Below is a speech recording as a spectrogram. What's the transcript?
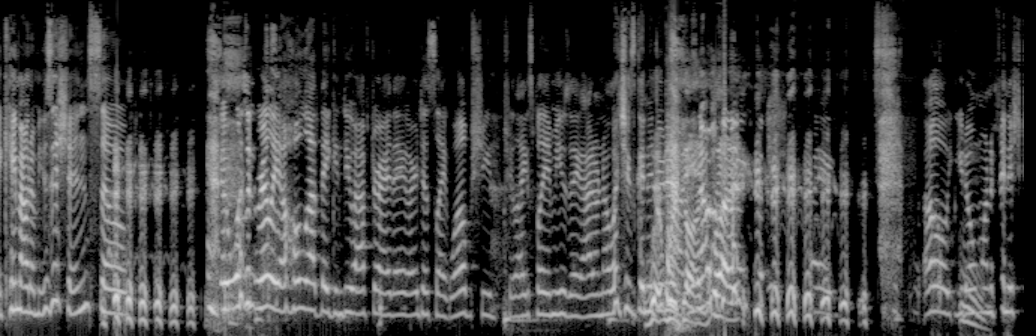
I came out a musician, so it wasn't really a whole lot they can do after I they were just like, well, she she likes playing music. I don't know what she's going to we're, do we're now, you know? right? oh, you don't Hmm. want to finish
